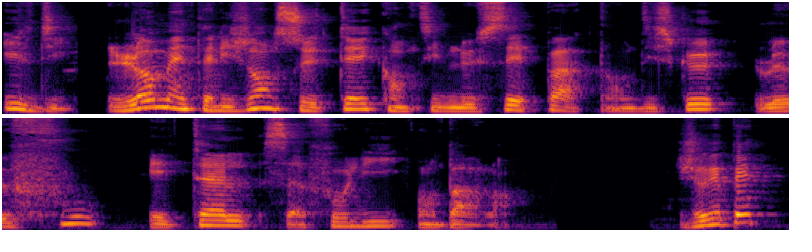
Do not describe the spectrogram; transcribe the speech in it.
il dit, L'homme intelligent se tait quand il ne sait pas, tandis que le fou étale sa folie en parlant? Je répète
